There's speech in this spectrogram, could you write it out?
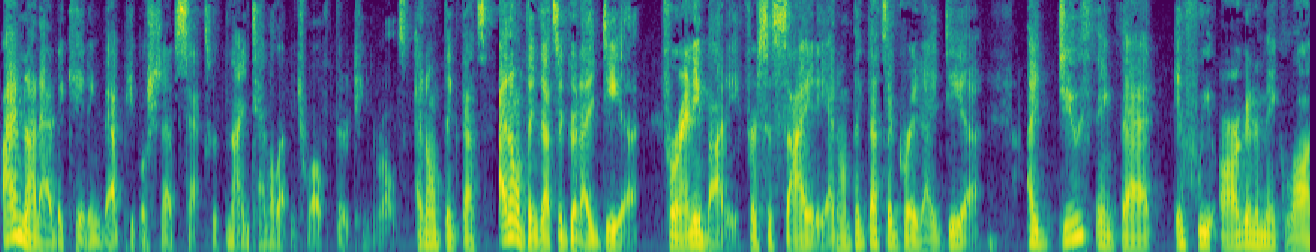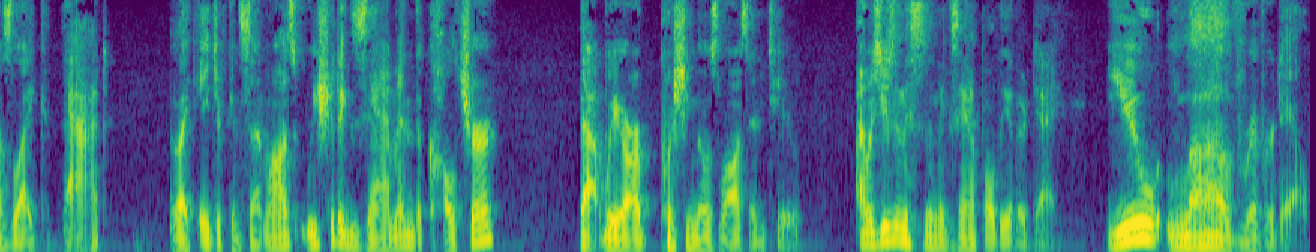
I'm not advocating that people should have sex with 9, 10, 11, 12, 13 year olds. I don't think that's I don't think that's a good idea for anybody, for society. I don't think that's a great idea. I do think that if we are going to make laws like that, like age of consent laws, we should examine the culture that we are pushing those laws into. I was using this as an example the other day. You love Riverdale,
